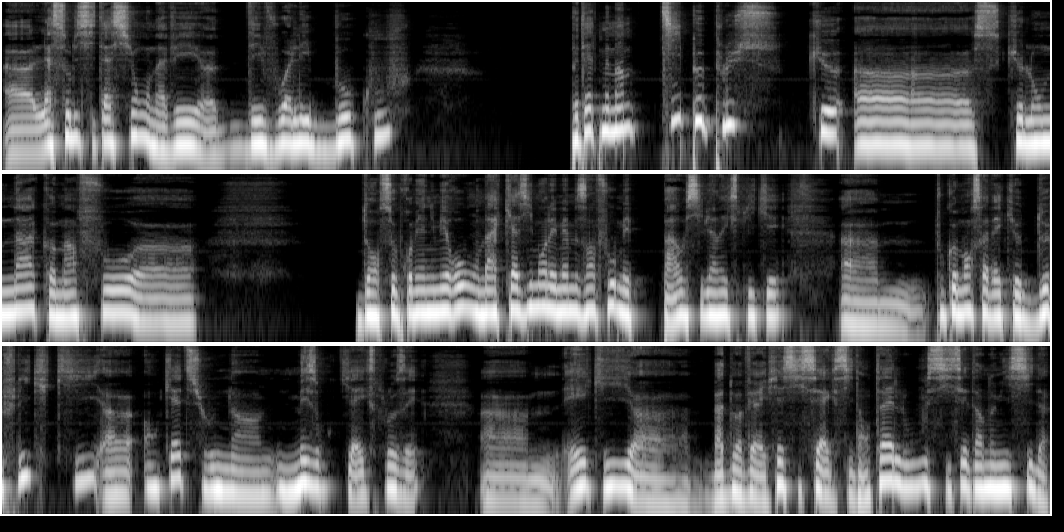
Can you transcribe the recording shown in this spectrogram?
la sollicitation, on avait dévoilé beaucoup, peut-être même un petit peu plus que ce que l'on a comme info dans ce premier numéro. On a quasiment les mêmes infos, mais pas aussi bien expliquées. Euh, tout commence avec deux flics qui euh, enquêtent sur une, maison qui a explosé euh, et qui bah, doivent vérifier si c'est accidentel ou si c'est un homicide.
